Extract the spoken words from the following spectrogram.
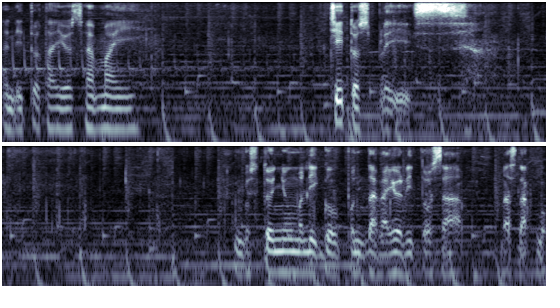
Nandito tayo sa may Cheetos Place. Kung gusto nyong maligo punta kayo rito sa Bastakbo.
